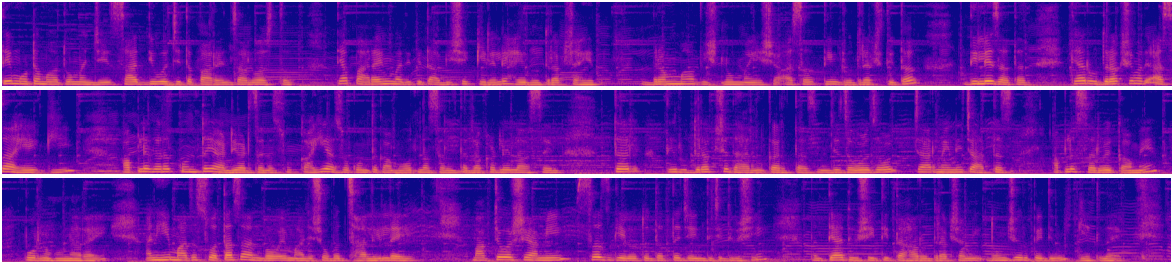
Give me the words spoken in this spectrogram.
ते मोठं महत्त्व म्हणजे सात दिवस जिथं पारायण चालू असतं त्या पारायणमध्ये तिथं अभिषेक केलेले हे रुद्राक्ष आहेत. ब्रह्मा विष्णू महेश असं तीन रुद्राक्ष तिथं दिले जातात. त्या रुद्राक्षमध्ये असं आहे की आपल्या घरात कोणतंही अडीअडचण असो काही असो कोणतं काम होत नसेल तर रखडलेलं असेल तर ते रुद्राक्ष धारण करताच म्हणजे जवळजवळ चार महिन्याच्या आतच आपलं सर्व कामे पूर्ण होणार आहे. आणि हे माझा स्वतःचा अनुभव आहे माझ्यासोबत झालेलं आहे. मागच्या वर्षी आम्ही सहज गेलो होतो दत्त जयंतीच्या दिवशी. पण त्या दिवशी तिथं हा रुद्राक्ष आम्ही दोनशे रुपये देऊन घेतला आहे.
